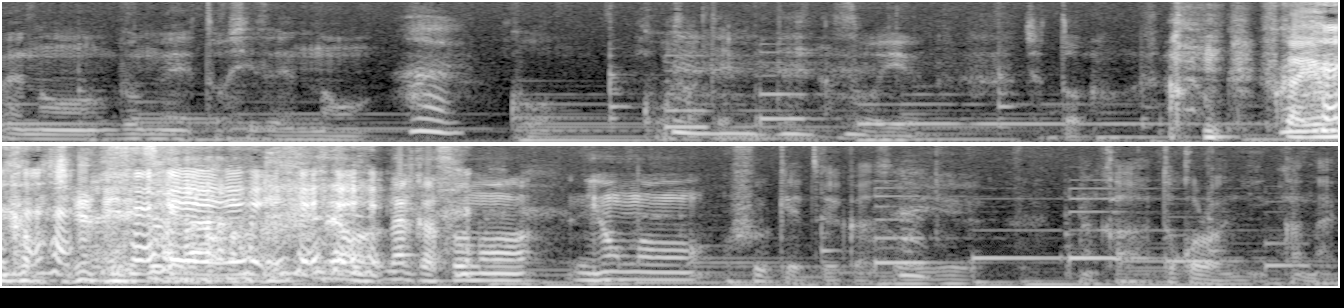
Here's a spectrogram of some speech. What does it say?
あの文明と自然のはい。こう交差点みたいな、そういうちょっと 深読みかもしれないですけど。でもなんかその日本の風景というかそういうなんかところにかなり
